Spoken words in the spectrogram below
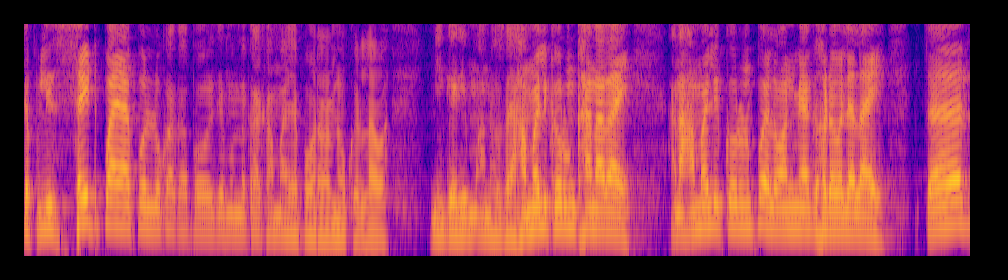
चपली सैट पाया पडलो काका पवारचे. म्हणलं काका माझ्या पोराला नोकरी लावा. मी गरीब माणूस आहे. हमाली करून खाणार आहे. आणि हमाली करून पैलवान मी घडवलेला आहे. तर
